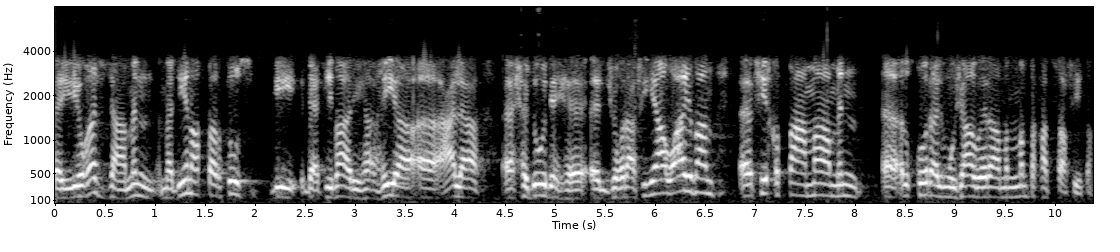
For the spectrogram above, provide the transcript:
يغذى من مدينة طرطوس باعتبارها هي على حدوده الجغرافية وأيضا في قطاع ما من القرى المجاورة من منطقة صافيطة.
